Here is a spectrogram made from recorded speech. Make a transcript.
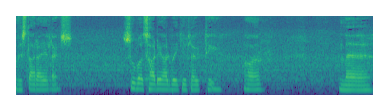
विस्तारा एयरलाइंस सुबह साढ़े आठ बजे की फ़्लाइट थी और मैं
